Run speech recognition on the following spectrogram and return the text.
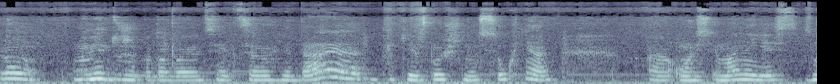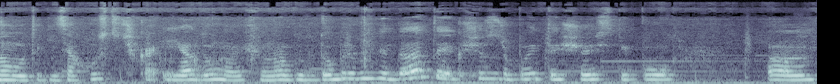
Ну, мені дуже подобається, як це виглядає. Таке пишна сукня. Ось, у мене є знову таки ця хусточка, і я думаю, що вона буде добре виглядати, якщо зробити щось типу ем,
